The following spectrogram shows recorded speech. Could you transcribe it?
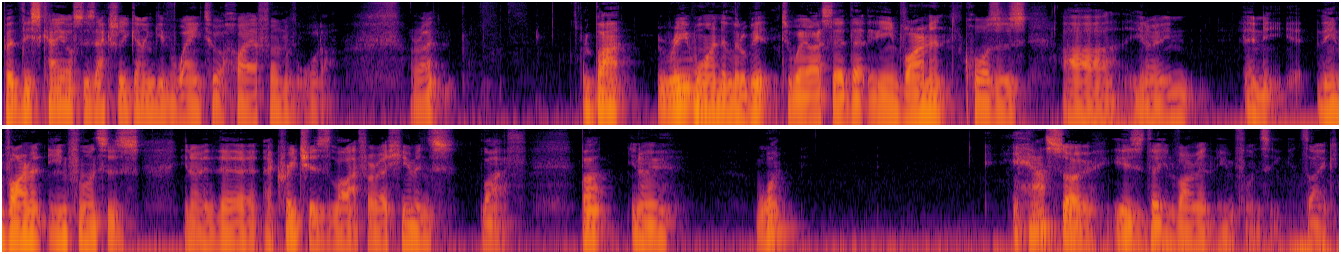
But this chaos is actually going to give way to a higher form of order. All right, but rewind a little bit to where I said that the environment causes, uh, you know, in and the environment influences you know the a creature's life or a human's life. But you know what how so is the environment influencing? It's like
